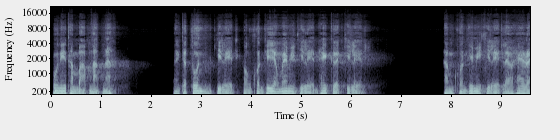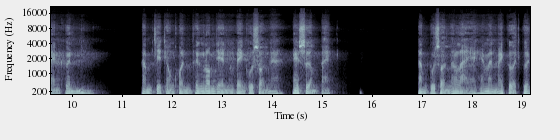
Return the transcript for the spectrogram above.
พวกนี้ทำบาปหนักนะในกระตุ้นกิเลสของคนที่ยังไม่มีกิเลสให้เกิดกิเลสทำคนที่มีกิเลสแล้วให้แรงขึ้นทำจิตของคนซึ่งร่มเย็นเป็นกุศลนะ ให้เสื่อมไปทำกุศลทั้งหลายให้มันไม่เกิดขึ้น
